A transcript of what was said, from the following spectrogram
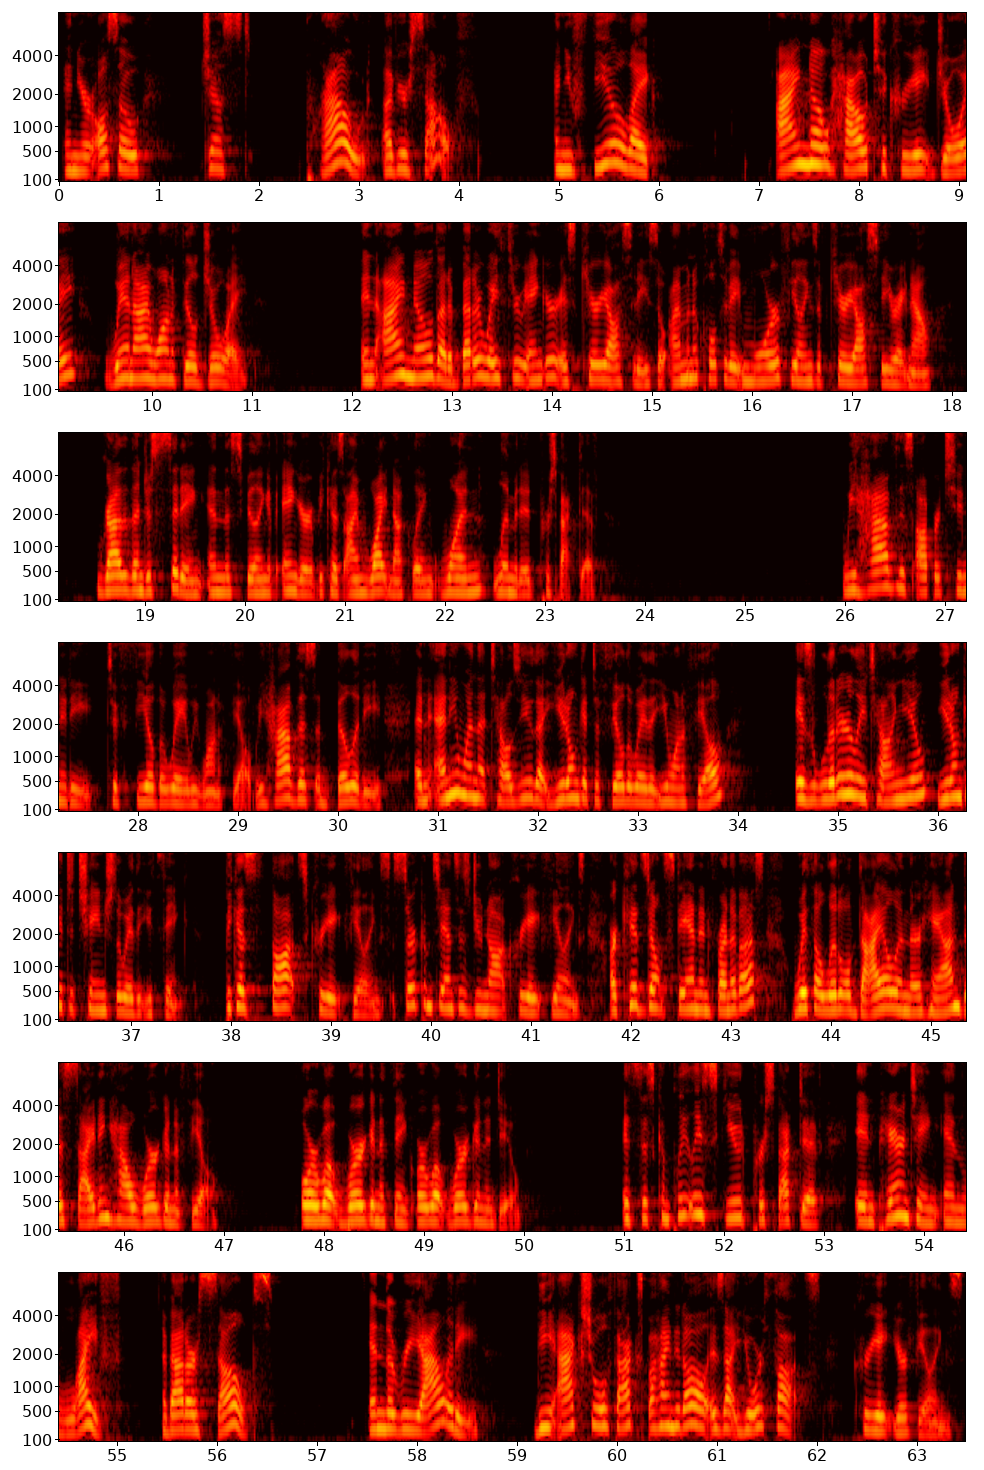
And you're also just proud of yourself. And you feel like, I know how to create joy when I want to feel joy. And I know that a better way through anger is curiosity. So I'm going to cultivate more feelings of curiosity right now rather than just sitting in this feeling of anger because I'm white knuckling one limited perspective. We have this opportunity to feel the way we want to feel. We have this ability. And anyone that tells you that you don't get to feel the way that you want to feel is literally telling you you don't get to change the way that you think because thoughts create feelings. Circumstances do not create feelings. Our kids don't stand in front of us with a little dial in their hand deciding how we're going to feel or what we're going to think or what we're going to do. It's this completely skewed perspective in parenting, in life, about ourselves. And the reality, the actual facts behind it all is that your thoughts create your feelings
